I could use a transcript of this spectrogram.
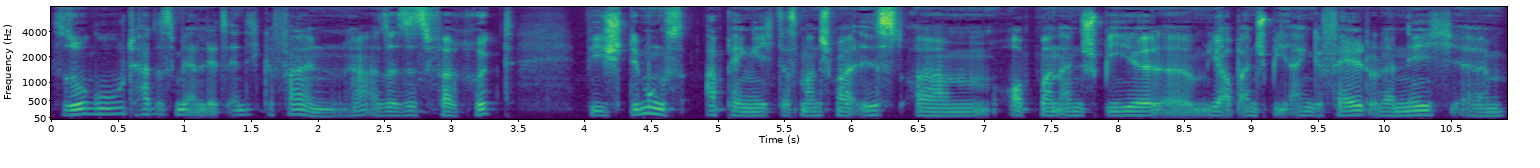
So gut hat es mir letztendlich gefallen. Ja, also es ist verrückt, wie stimmungsabhängig das manchmal ist, ähm, ob man ein Spiel, ähm, ja, ob ein Spiel einen gefällt oder nicht. Ähm,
